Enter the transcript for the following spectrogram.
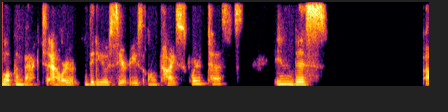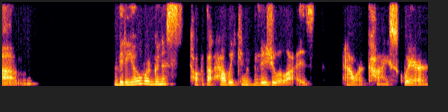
Welcome back to our video series on chi-squared tests. In this um, video, we're going to talk about how we can visualize our chi-square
